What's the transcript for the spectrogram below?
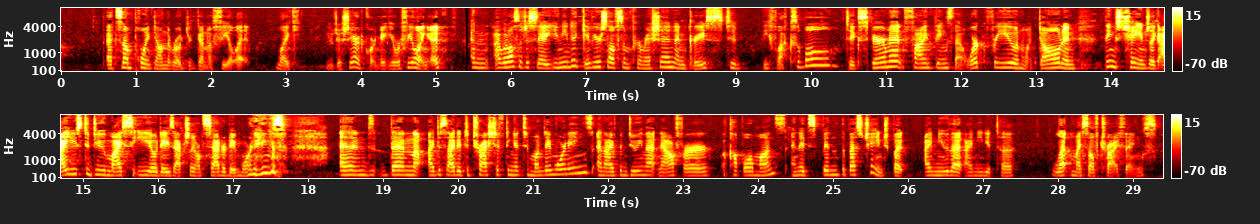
at some point down the road, you're going to feel it. Like you just shared, Courtney, you were feeling it. And I would also just say you need to give yourself some permission and grace to be flexible, to experiment, find things that work for you and what don't. And things change. Like I used to do my CEO days actually on Saturday mornings. And then I decided to try shifting it to Monday mornings. And I've been doing that now for a couple of months. And it's been the best change. But I knew that I needed to let myself try things.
